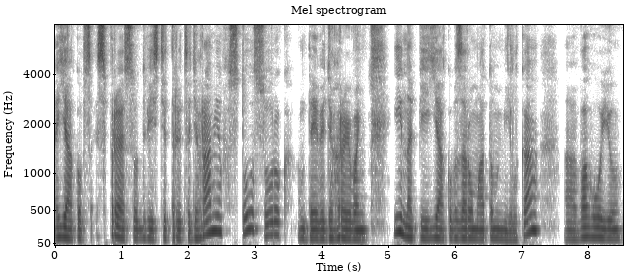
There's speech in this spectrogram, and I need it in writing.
Якобс Еспресо 230 грамів 149 гривень. І напій Якобс з ароматом Мілка вагою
